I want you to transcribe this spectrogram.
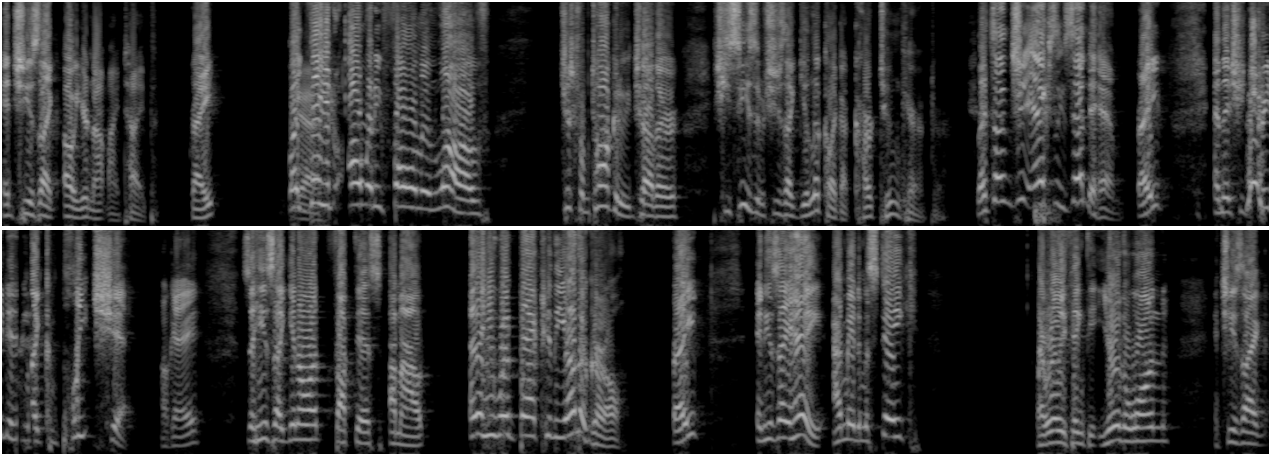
and she's like, "Oh, you're not my type," right? Like Yeah. they had already fallen in love just from talking to each other. She sees him. She's like, "You look like a cartoon character." That's what she actually said to him, right? And then she treated him like complete shit. Okay, so he's like, "You know what? Fuck this. I'm out." And then he went back to the other girl, right? And he's like, "Hey, I made a mistake. I really think that you're the one." And she's like,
